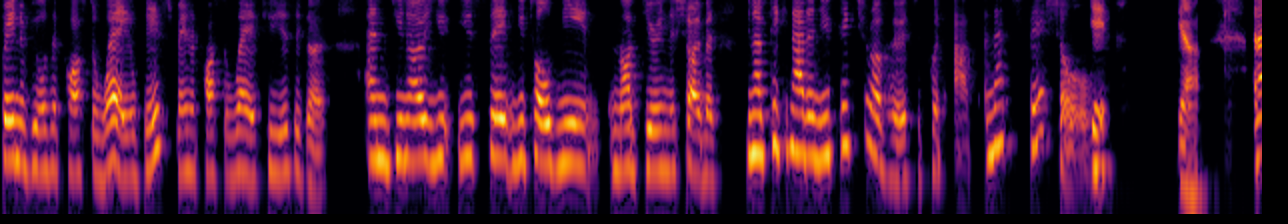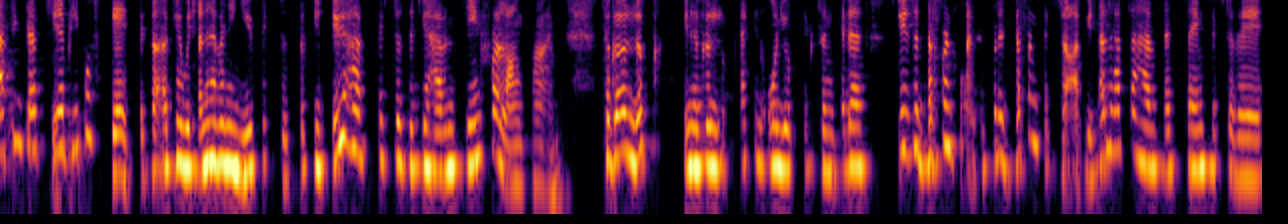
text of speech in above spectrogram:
friend of yours that passed away, your best friend that passed away a few years ago. And, you know, you, you said, you told me, not during the show, but, you know, picking out a new picture of her to put up. And that's special. Yes. Yeah. And I think that's, you know, people forget, okay, we don't have any new pictures, but you do have pictures that you haven't seen for a long time. So go look, you know, go look back in all your pics and get a, choose a different one and put a different picture up. You don't have to have that same picture there,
